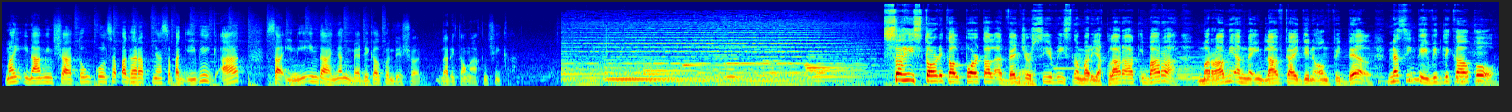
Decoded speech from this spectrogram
May inamin siya tungkol sa pagharap niya sa pag-ibig at sa iniinda niyang medical condition. Narito ang aking chika. Sa historical portal adventure series na Maria Clara at Ibarra, marami ang na-inlove kay Ginoong Fidel na si David Licauco.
